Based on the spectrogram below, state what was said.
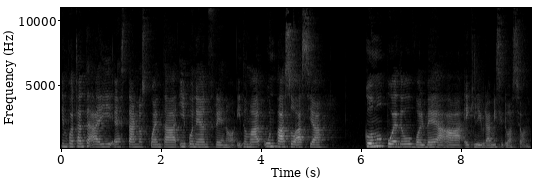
Importante ahí es darnos cuenta y poner un freno y tomar un paso hacia cómo puedo volver a equilibrar mi situación.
